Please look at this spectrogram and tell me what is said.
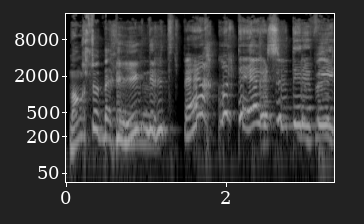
монголчууд байдаг. Игнэрд байхгүй л дээ. Яг юм дээр би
